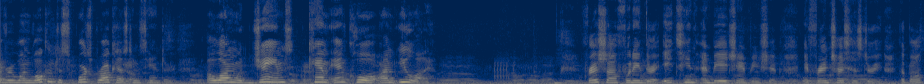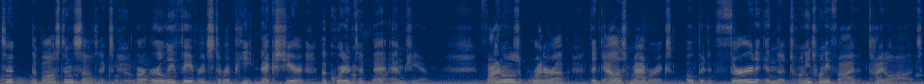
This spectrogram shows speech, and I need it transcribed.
everyone, welcome to Sports Broadcasting Center. Along with James, Cam, and Cole, I'm Eli. Fresh off winning their 18th NBA championship in franchise history, the Boston, the Boston Celtics are early favorites to repeat next year, according to BetMGM. Finals runner up, the Dallas Mavericks opened third in the 2025 title odds.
